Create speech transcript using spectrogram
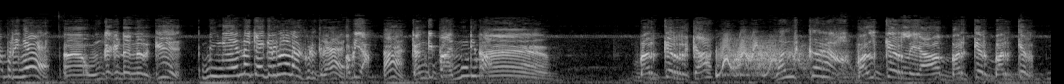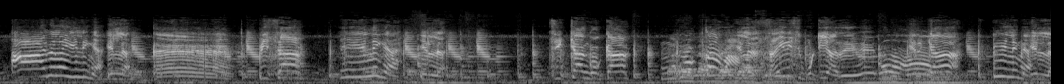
சாப்பிடுறீங்க? உங்ககிட்ட என்ன இருக்கு? நீங்க என்ன கேக்குறீங்களோ நான் கொடுக்குறேன். அப்படியா. கண்டிப்பா. கண்டிப்பா. பர்கர் இருக்கா? வல்கரா பல்கர் இல்லையா? Burger burger. அதெல்லாம் இல்லைங்க. இல்ல. பிஸா இல்லைங்க. இல்ல. சிக்கான் கொக்கா? இல்ல சைனீஸ் புட்டியா அது. இருக்கா? இல்லைங்க. இல்ல.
